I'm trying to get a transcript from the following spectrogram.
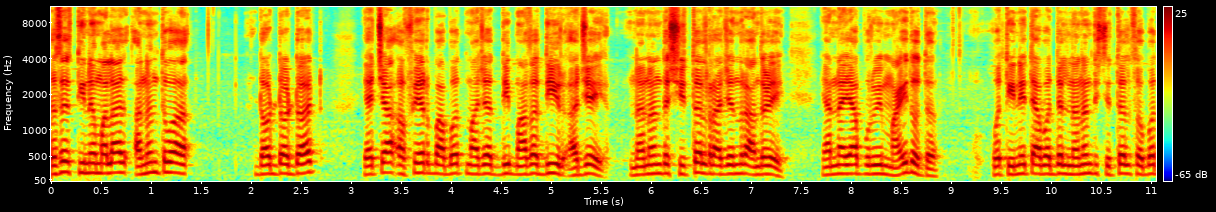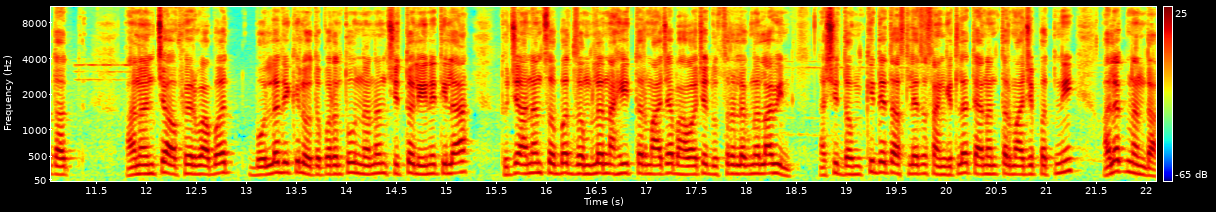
तसेच तिनं मला अनंत वा डॉट डॉट डॉट याच्या अफेअरबाबत माझ्या दी माझा धीर अजय ननंद शीतल राजेंद्र आंधळे यांना यापूर्वी माहीत होतं व तिने त्याबद्दल ननंद शीतलसोबत अनंतच्या आनंदच्या अफेअरबाबत बोललं देखील होतं परंतु ननंद शीतल हिने तिला तुझ्या आनंदसोबत जमलं नाही तर माझ्या भावाचे दुसरं लग्न लावीन अशी धमकी देत असल्याचं सांगितलं. त्यानंतर माझी पत्नी अलकनंदा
